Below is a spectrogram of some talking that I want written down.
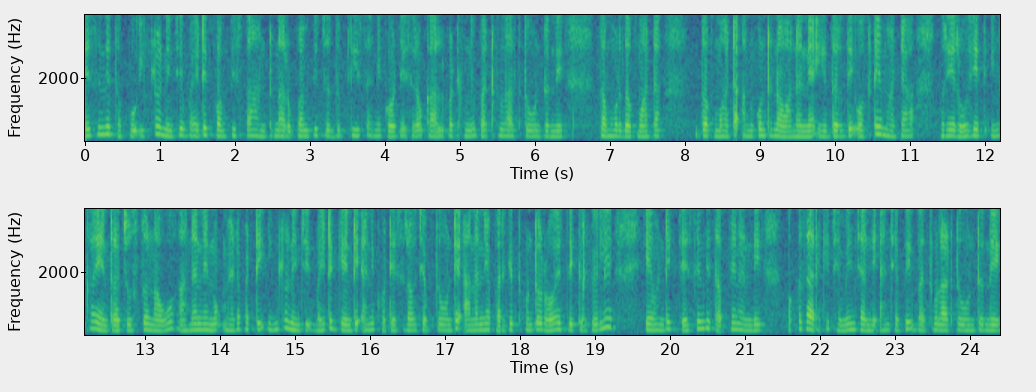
చేసింది తప్పు. ఇంట్లో నుంచి బయటకు పంపిస్తా అంటున్నారు. పంపించొద్దు ప్లీజ్ అని కోటేశ్వరరావు కాళ్ళు పట్టుకుని పట్టుకులాడుతూ ఉంటుంది. తమ్ముడిది ఒక మాట ఒక మాట అనుకుంటున్నావు అనన్య. ఇద్దరిది ఒకటే మాట. ఒరే రోహిత్ ఇంకా ఏంట్రా చూస్తున్నావు? అనన్యను మెడపట్టి ఇంట్లో నుంచి బయటకు గెంటి అని కోటేశ్వరరావు చెప్తూ ఉంటే అనన్య పరిగెత్తుకుంటూ రోహిత్ దగ్గరికి వెళ్ళి ఏమండి చేసింది తప్పేనండి. ఒక్కసారికి క్షమించండి అని చెప్పి బతిమలాడుతూ ఉంటుంది.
